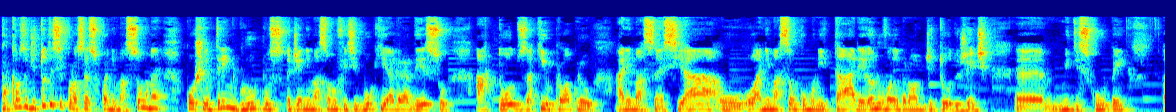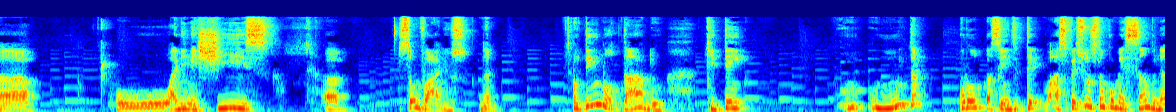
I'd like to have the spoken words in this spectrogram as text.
por causa de todo esse processo com animação, né? Poxa, entrei em grupos de animação no Facebook e agradeço a todos aqui, o próprio Animação SA, o, o Animação Comunitária, eu não vou lembrar o nome de todos, gente, uh, me desculpem. Uh, o Anime X, uh, são vários, né? Eu tenho notado que tem muita assim, tem, as pessoas estão começando, né,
